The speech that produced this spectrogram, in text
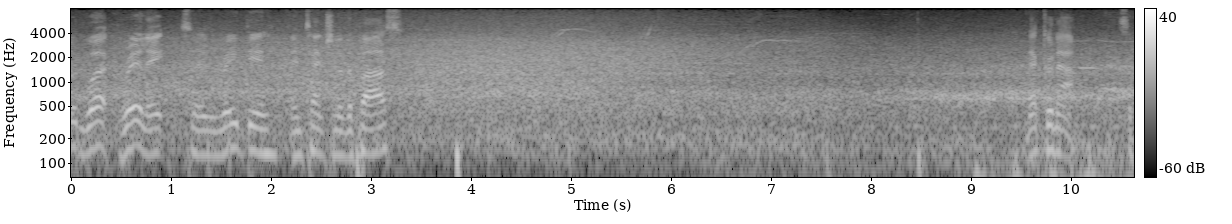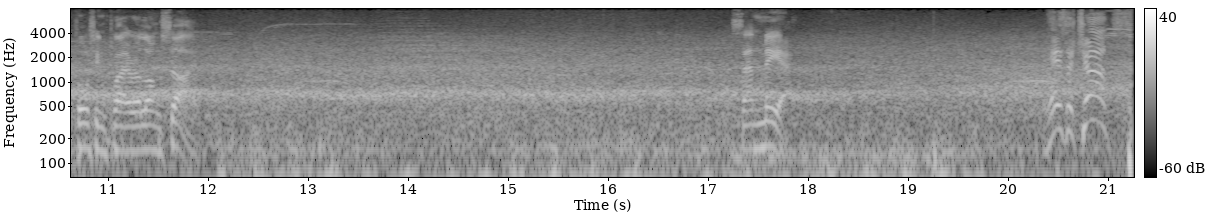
Good work, really, to read the intention of the pass. Nekuna, supporting player alongside. Sanmia. Here's a chance!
